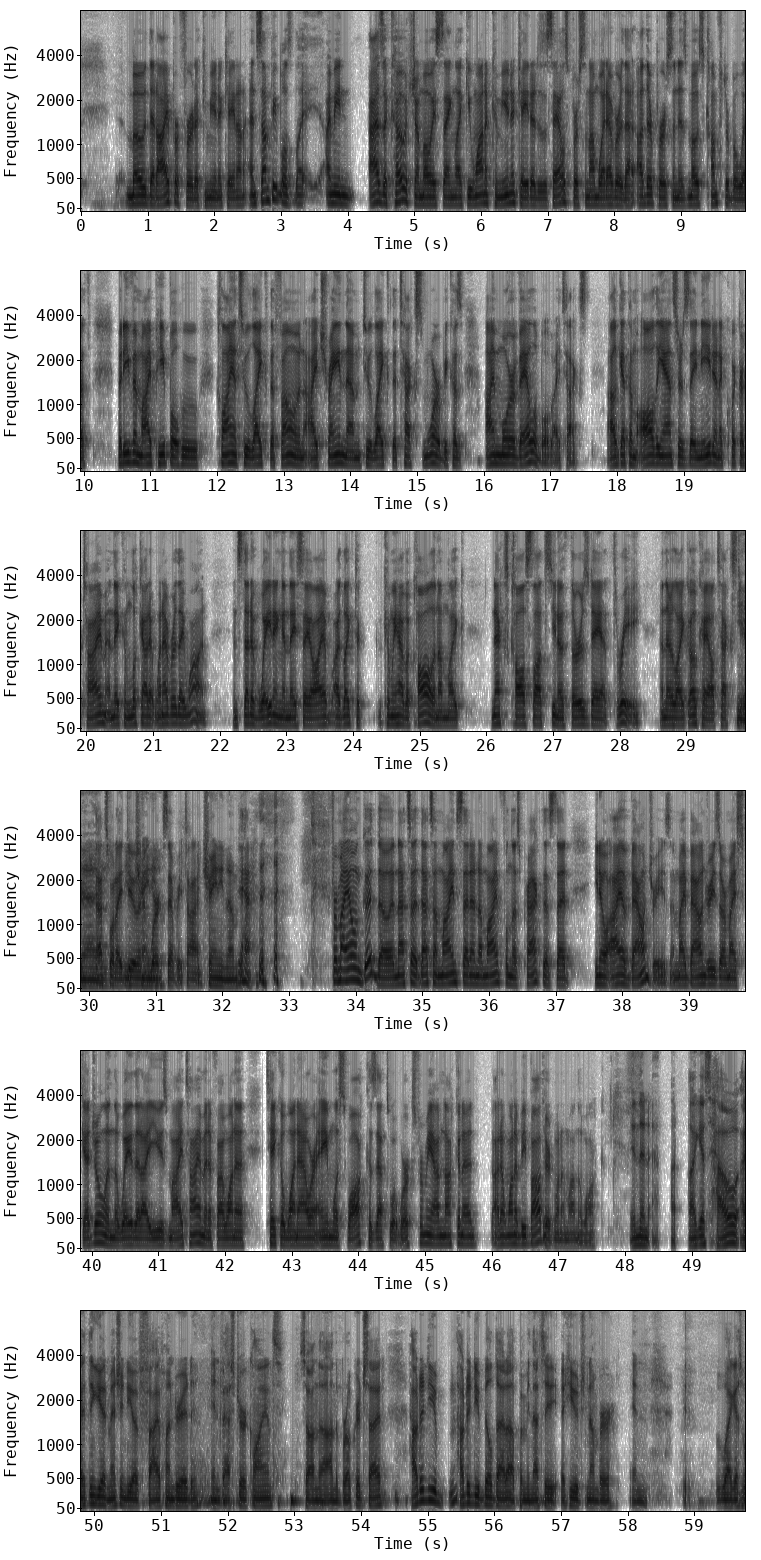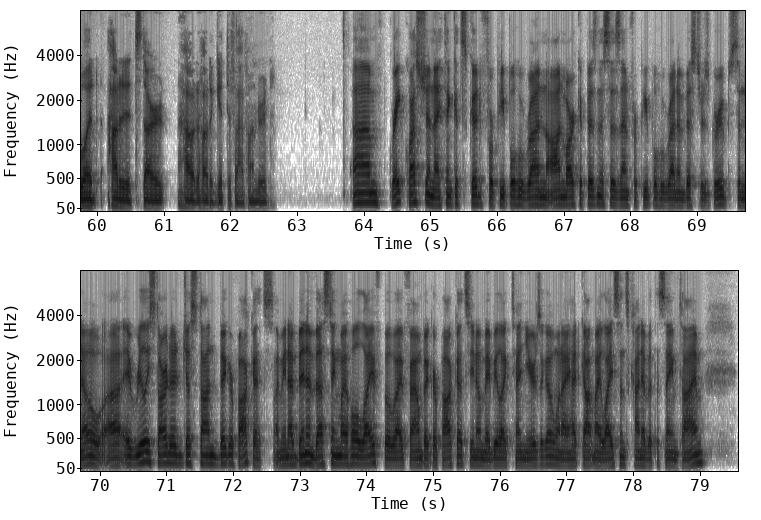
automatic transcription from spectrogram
mode that I prefer to communicate on. And some people's like, I mean, as a coach, I'm always saying like you want to communicate it as a salesperson on whatever that other person is most comfortable with. But even my people who clients who like the phone, I train them to like the text more because I'm more available by text. I'll get them all the answers they need in a quicker time and they can look at it whenever they want instead of waiting and they say, "Oh, I, would like to can we have a call?" and I'm like, "Next call slots, you know, Thursday at 3." And they're like, "Okay, I'll text you." Yeah, That's what I do and it works every time. training them. Yeah. for my own good though and that's a that's a mindset and a mindfulness practice that you know i have boundaries and my boundaries are my schedule and the way that i use my time and if i want to take a one hour aimless walk because that's what works for me i'm not gonna i don't want to be bothered when i'm on the walk and then uh, i guess how i think you had mentioned you have 500 investor clients so on the on the brokerage side. How did you mm-hmm. how did you build that up? I mean that's a, a huge number and well, i guess what how did it start? How how to get to 500 um, great question. I think it's good for people who run on market businesses and for people who run investors groups to know. Uh, it really started just on BiggerPockets. I mean, I've been investing my whole life, but I found BiggerPockets, you know, maybe like 10 years ago when I had got my license kind of at the same time.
